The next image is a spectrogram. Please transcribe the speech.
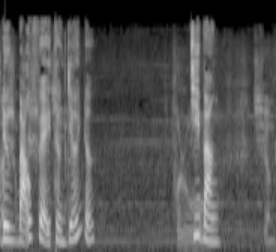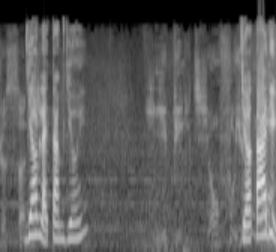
Đừng bảo vệ thần giới nữa. Chi bằng, Giao lại tam giới. Cho ta đi.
